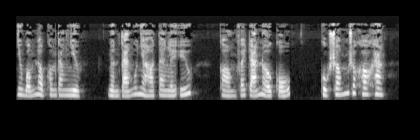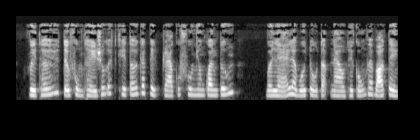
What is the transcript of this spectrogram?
nhưng bổng lộc không tăng nhiều. Nền tảng của nhà họ tăng lại yếu, còn phải trả nợ cũ. Cuộc sống rất khó khăn. Vì thế, tiểu phùng thị rất ít khi tới các tiệc trà của phu nhân quan tướng. Bởi lẽ là buổi tụ tập nào thì cũng phải bỏ tiền.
